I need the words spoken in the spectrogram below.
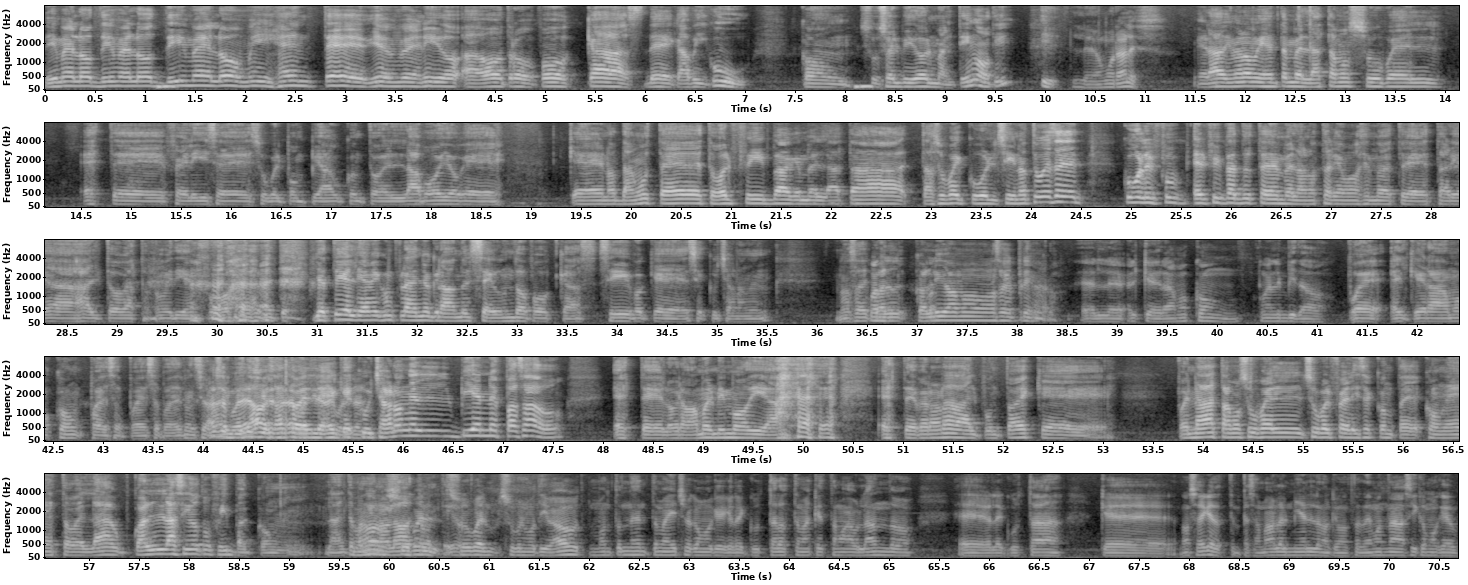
Dímelo, dímelo, dímelo, mi gente. Bienvenido a otro podcast de Capicú con su servidor Martín Oti. Y Leo Morales. Mira, dímelo, mi gente. En verdad estamos súper este, felices, súper pompeados con todo el apoyo que, que nos dan ustedes, todo el feedback. En verdad está súper cool. Si no estuviese cool el, el, feedback de ustedes, en verdad no estaríamos haciendo esto estaría alto gastando mi tiempo. Yo estoy el día de mi cumpleaños grabando el segundo podcast. Sí, porque si escucharon, no sé cuál, cuál íbamos a hacer primero. El, el que grabamos con, con el invitado. Pues el que grabamos con, pues se puede, se puede mencionar. Ah, el invitado, exacto. El, que escucharon el viernes pasado, este, lo grabamos el mismo día. este, pero nada, el punto es que pues nada, estamos súper super felices con, con esto, ¿verdad? ¿Cuál ha sido tu feedback con la gente? No, súper super, super motivado. Un montón de gente me ha dicho como que, les gustan los temas que estamos hablando. Eh, les gusta que, no sé, que empezamos a hablar mierda, no, que no tenemos nada así como que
